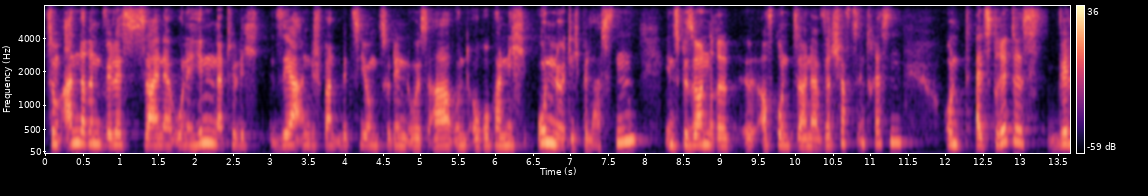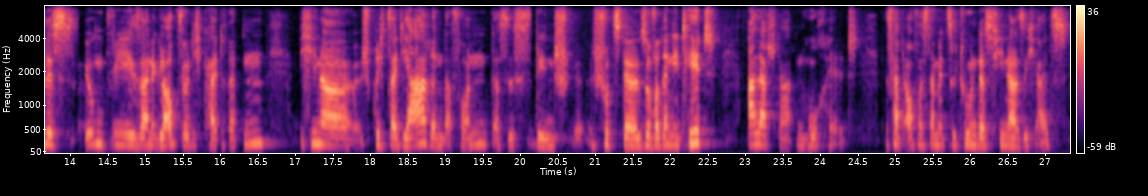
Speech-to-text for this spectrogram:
Zum anderen will es seine ohnehin natürlich sehr angespannten Beziehungen zu den USA und Europa nicht unnötig belasten, insbesondere äh, aufgrund seiner Wirtschaftsinteressen. Und als drittes will es irgendwie seine Glaubwürdigkeit retten. China spricht seit Jahren davon, dass es den Schutz der Souveränität aller Staaten hochhält. Das hat auch was damit zu tun, dass China sich als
